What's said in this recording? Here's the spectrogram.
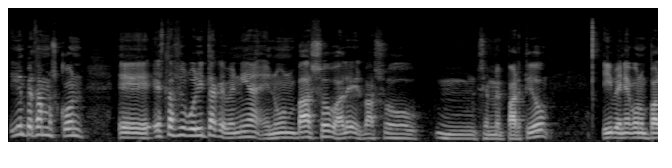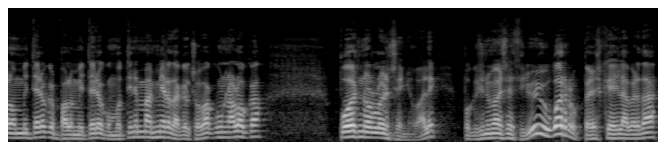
Y empezamos con eh, esta figurita que venía en un vaso, ¿vale? El vaso mm, se me partió y venía con un palomitero, que el palomitero, como tiene más mierda que el sobaco una loca, pues no lo enseño, ¿vale? Porque si no me vais a decir, ¡uy, guarro! Pero es que la verdad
